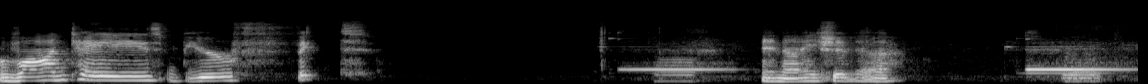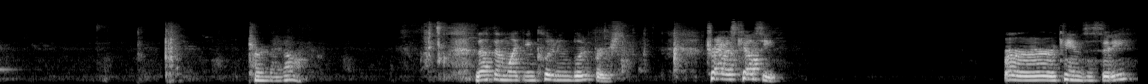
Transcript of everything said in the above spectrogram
Vontaze Burfict. And I should uh, turn that off. Nothing like including bloopers. Travis Kelce for Kansas City.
